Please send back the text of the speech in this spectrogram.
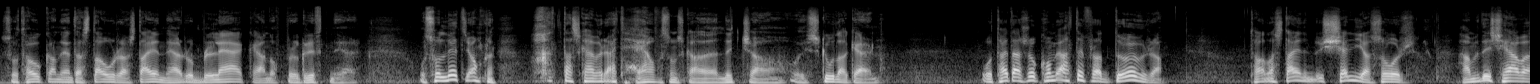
Så tog han den där stora steinen här och bläka han upp på griften här. Och så lät jag onkeln hatta ska vara ett hav som ska ligga och i skolagärn. Och tajta så kom jag alltid från dövra. Tala steinen du skälja sår Han vil ikke ha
